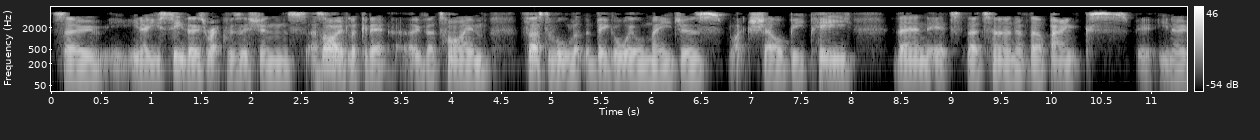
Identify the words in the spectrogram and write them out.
So, you know, you see those requisitions, as I'd look at it over time, first of all at the big oil majors like Shell, BP, then it's the turn of the banks, you know,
